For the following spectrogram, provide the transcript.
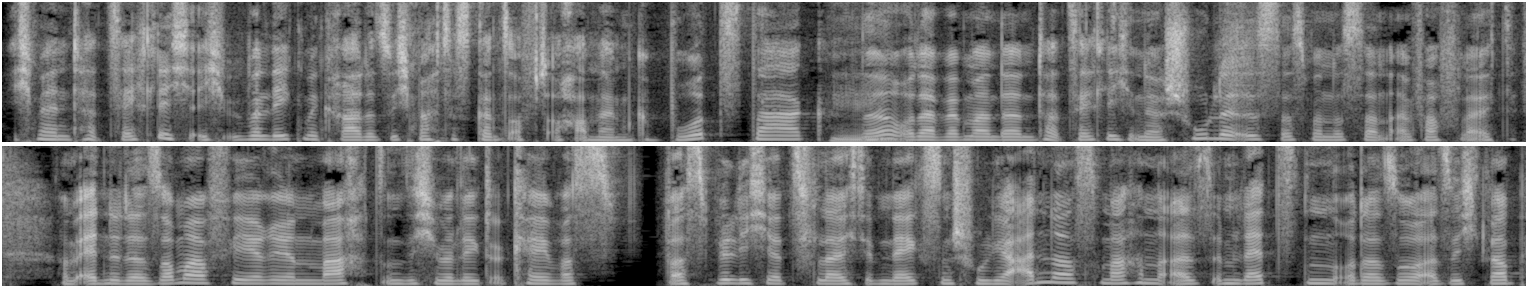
Ich meine, tatsächlich, ich überlege mir gerade so, ich mache das ganz oft auch an meinem Geburtstag, mhm. ne? Oder wenn man dann tatsächlich in der Schule ist, dass man das dann einfach vielleicht am Ende der Sommerferien macht und sich überlegt, okay, was, was will ich jetzt vielleicht im nächsten Schuljahr anders machen als im letzten oder so. Also ich glaube,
